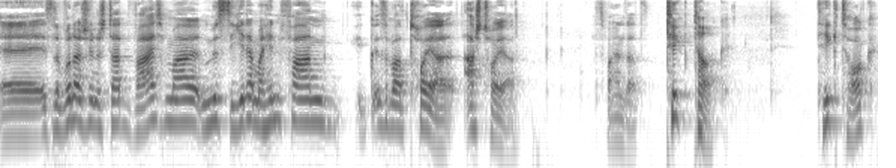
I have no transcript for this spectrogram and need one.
Äh, ist eine wunderschöne Stadt, war ich mal, müsste jeder mal hinfahren, ist aber teuer, arschteuer. Das war ein Satz. TikTok. TikTok,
